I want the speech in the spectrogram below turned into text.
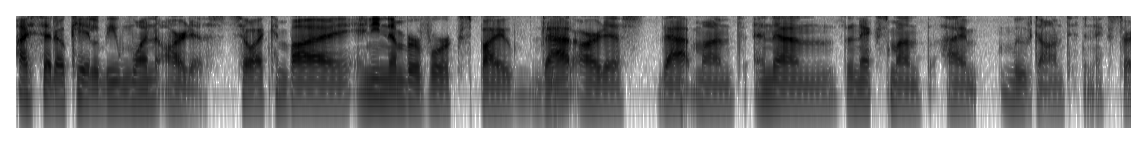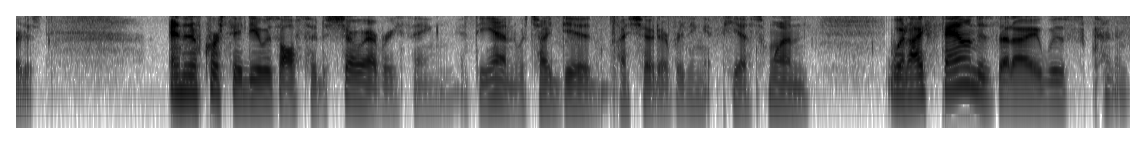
I said, okay, it'll be one artist. So I can buy any number of works by that artist that month. And then the next month, I moved on to the next artist. And then, of course, the idea was also to show everything at the end, which I did. I showed everything at PS1. What I found is that I was kind of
